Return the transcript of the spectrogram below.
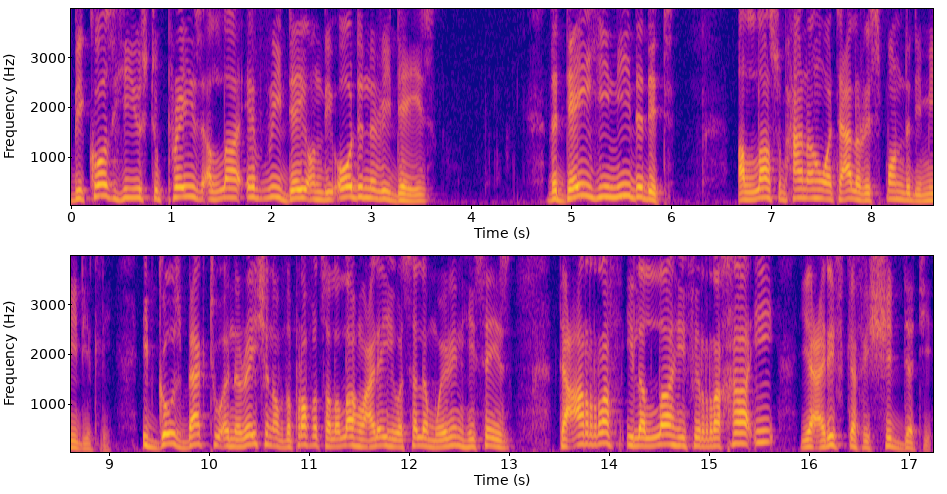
because he used to praise Allah every day on the ordinary days, the day he needed it, Allah subhanahu wa ta'ala responded immediately. It goes back to a narration of the Prophet sallallahu alaihi wasallam wherein he says, تعرف إلى الله في الرخاء يعرفك في الشدة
